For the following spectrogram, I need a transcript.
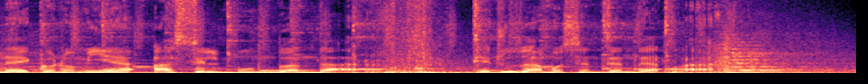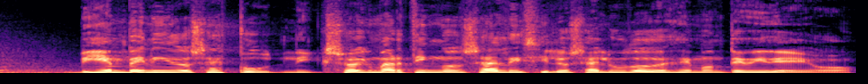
La economía hace el mundo andar. Te ayudamos a entenderla. Bienvenidos a Sputnik, soy Martín González y los saludo desde Montevideo.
